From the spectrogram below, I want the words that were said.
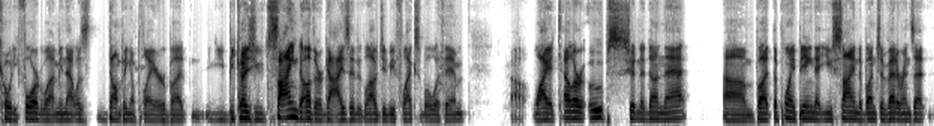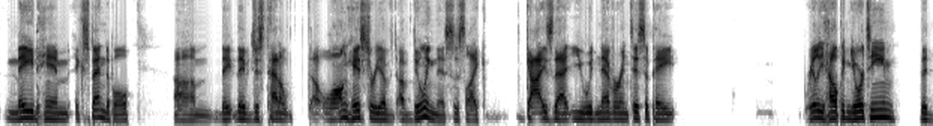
Cody Ford. Well, I mean that was dumping a player, but you, because you signed other guys, it allowed you to be flexible with him. Uh, Wyatt Teller, oops, shouldn't have done that. Um, but the point being that you signed a bunch of veterans that made him expendable. Um, they they've just had a, a long history of of doing this. It's like guys that you would never anticipate really helping your team. The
